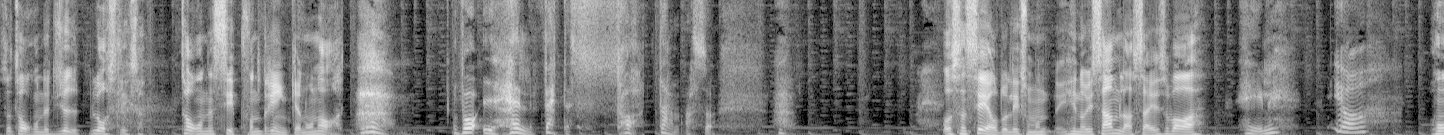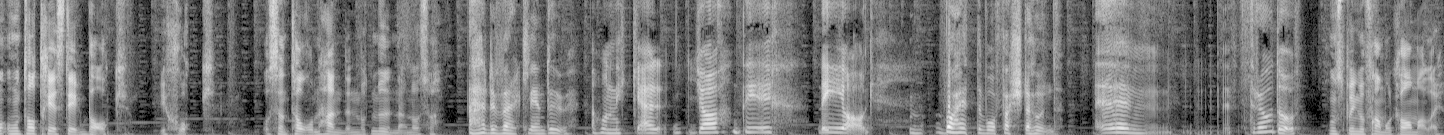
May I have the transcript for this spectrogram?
Så tar hon ett djupt blås liksom. Tar hon en sipp från drinken hon har. Vad i helvete, satan alltså. Och sen ser du liksom, hon hinner ju samla sig så bara... Hailey? Ja, Hon, hon tar tre steg bak i chock. Och sen tar hon handen mot munnen och så... Är det verkligen du? hon nickar. Ja, det, det är jag. Vad hette vår första hund? Eh, Frodo. Hon springer fram och kramar dig.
